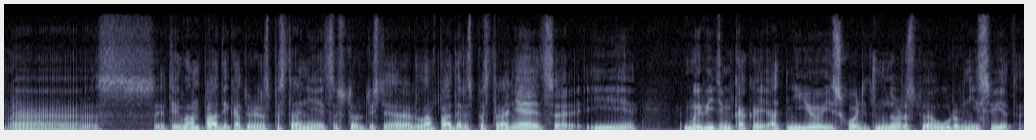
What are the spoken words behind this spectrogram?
э, с этой лампады, которая распространяется в сторону. То есть лампада распространяется, и мы видим, как от нее исходит множество уровней света.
